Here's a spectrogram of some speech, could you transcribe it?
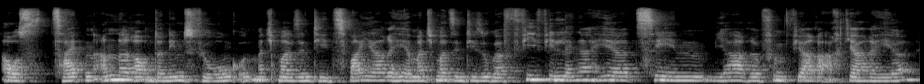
aus Zeiten anderer Unternehmensführung und manchmal sind die zwei Jahre her, manchmal sind die sogar viel, viel länger her, zehn Jahre, fünf Jahre, acht Jahre her.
